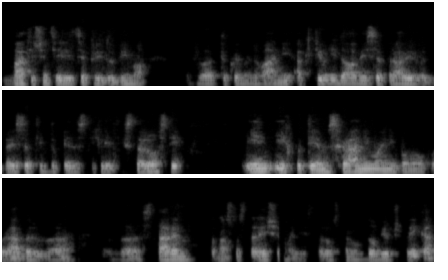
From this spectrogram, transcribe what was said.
matične celice pridobimo v tako imenovani aktivni dobi, se pravi v dvajsetih do petdesetih letih starosti, in jih potem shranimo in jih bomo uporabili v, v starem odnosno starejšem ali starostnem obdobju človeka.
